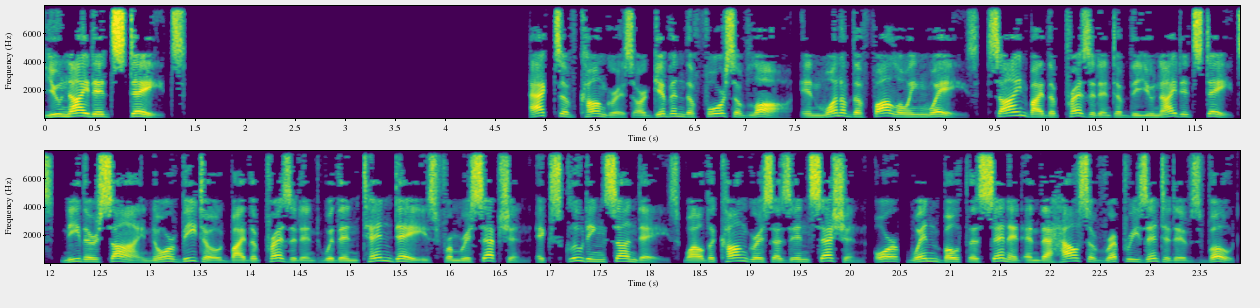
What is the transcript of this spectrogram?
United States Acts of Congress are given the force of law, in one of the following ways, signed by the President of the United States, neither signed nor vetoed by the President within 10 days from reception excluding Sundays while the Congress is in session, or, when both the Senate and the House of Representatives vote,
